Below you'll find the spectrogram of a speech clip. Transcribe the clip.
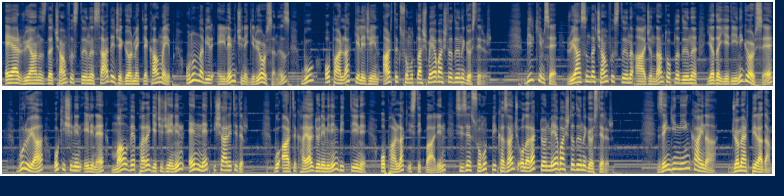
eğer rüyanızda çam fıstığını sadece görmekle kalmayıp onunla bir eylem içine giriyorsanız, bu o parlak geleceğin artık somutlaşmaya başladığını gösterir. Bir kimse rüyasında çam fıstığını ağacından topladığını ya da yediğini görse, bu rüya o kişinin eline mal ve para geçeceğinin en net işaretidir. Bu artık hayal döneminin bittiğini, o parlak istikbalin size somut bir kazanç olarak dönmeye başladığını gösterir. Zenginliğin kaynağı, cömert bir adam.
